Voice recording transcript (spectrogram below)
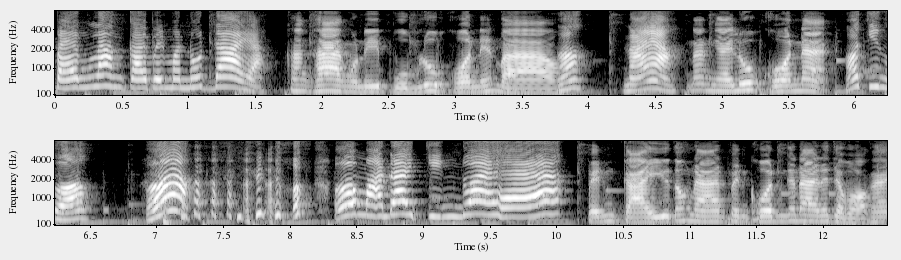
แปลงร่างกายเป็นมนุษย์ได้อะข้างๆมันมีปุ่มรูปคนเห็นเปล่าฮะไหนอะนั่นไงรูปคนน่ะอ๋อจริงเหรอฮะ เออมาได้จริงด้วยแฮะ เป็นไก่อยู่ต้องนานเป็นคนก็ได้นะจะบอกให้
